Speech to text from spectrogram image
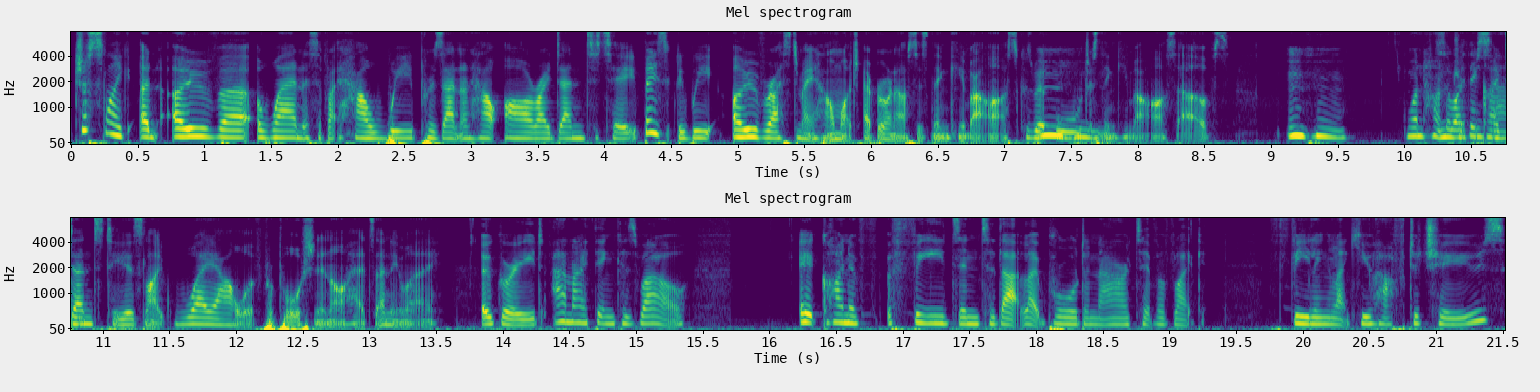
just like an over awareness of like how we present and how our identity basically we overestimate how much everyone else is thinking about us because we're all just thinking about ourselves mm-hmm. One hundred. so i think identity is like way out of proportion in our heads anyway Agreed. And I think as well, it kind of feeds into that like broader narrative of like feeling like you have to choose.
